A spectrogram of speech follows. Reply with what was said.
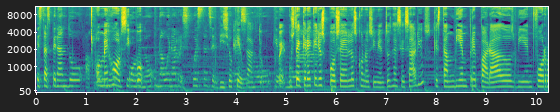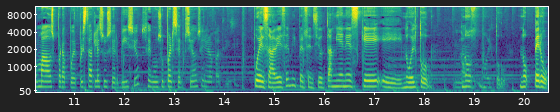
está esperando apoyo, o mejor si una buena respuesta al servicio que Exacto. uno ¿Usted cree que ellos poseen los conocimientos necesarios, que están bien preparados, bien formados para poder prestarle su servicio, según su percepción, señora Patricia? Pues a veces mi percepción también es que eh, no del todo, no. no, del todo, no, pero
